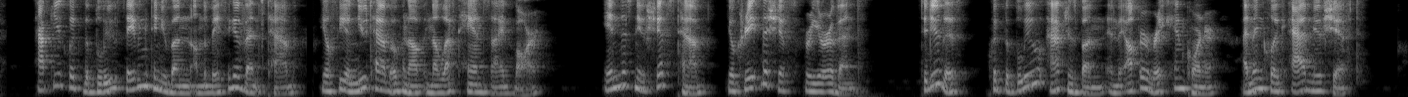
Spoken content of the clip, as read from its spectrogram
After you click the blue Save and Continue button on the Basic Events tab, you'll see a new tab open up in the left-hand side bar. In this new Shifts tab, you'll create the shifts for your event. To do this, click the blue Actions button in the upper right-hand corner, and then click Add New Shift.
